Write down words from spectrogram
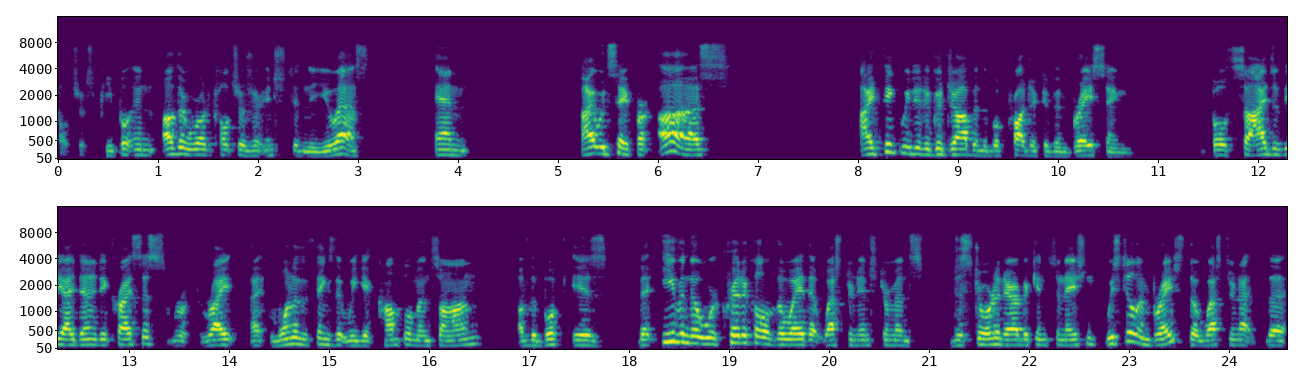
cultures. People in other world cultures are interested in the U.S. And I would say for us, I think we did a good job in the book project of embracing both sides of the identity crisis, right? One of the things that we get compliments on of the book is that even though we're critical of the way that Western instruments distorted Arabic intonation, we still embrace the Western, the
